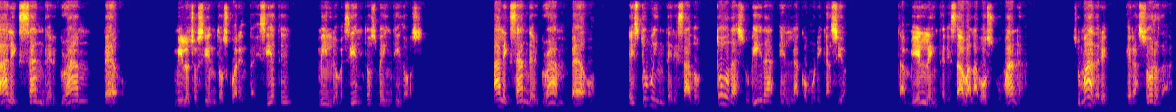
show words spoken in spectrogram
Alexander Graham Bell, 1847-1922. Alexander Graham Bell estuvo interesado toda su vida en la comunicación. También le interesaba la voz humana. Su madre era sorda.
